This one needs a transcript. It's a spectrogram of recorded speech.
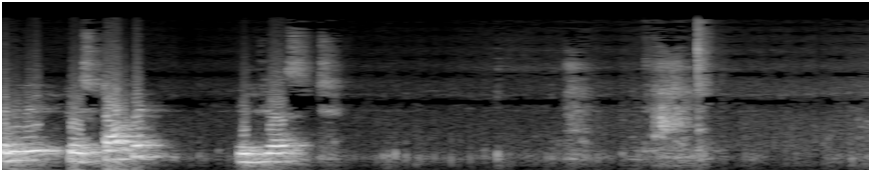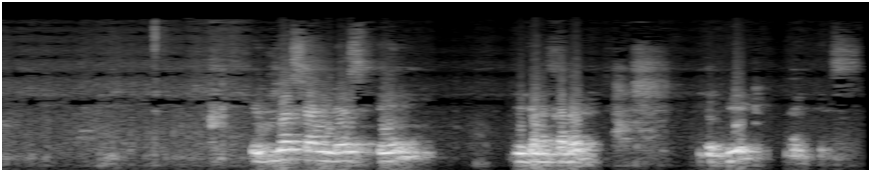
Then we to stop it, you just with less and less pain, you can collect the beat like this.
